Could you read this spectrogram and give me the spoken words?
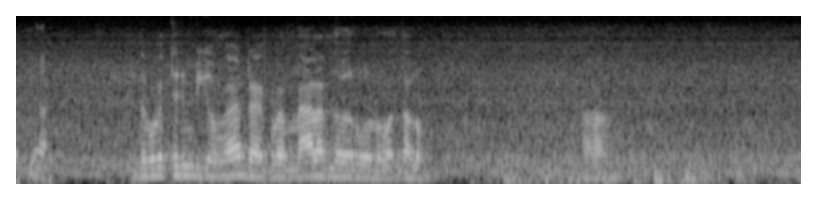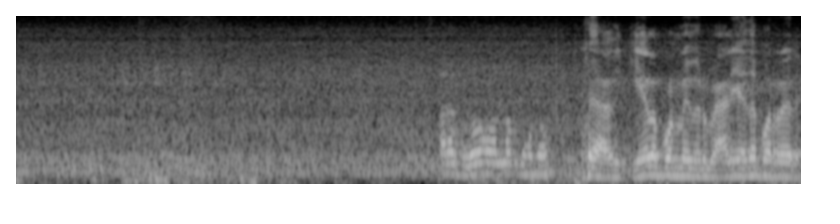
பத்தியா? இந்த பக்கம் திரும்பிக்கோங்க ட- மேல இருந்து ஒரு ஒரு வந்தாலும். ஆ. அது கீழே போடணும் இவர் மேலேயே தான் போடுறாரு.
